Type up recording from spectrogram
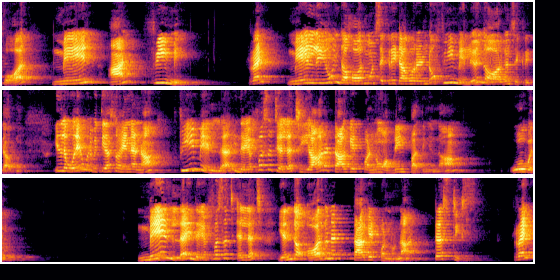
for male and female right? மேல்லையும் இந்த ஹார்மோன் செக்ரேட் ஆகும் ரெண்டும் ஃபீமேல்லையும் இந்த ஆர்கன் செக்ரேட் ஆகும். இதில் ஒரே ஒரு வித்தியாசம் என்னன்னா ஃபீமேலில் இந்த எஃப்எஸ்எச் எல்ஹெச் யாரை டார்கெட் பண்ணும் அப்படின்னு பார்த்தீங்கன்னா ஓவரி மேலில் இந்த எஃப்எஸ்எச் எல்ஹெச் எந்த ஆர்கனை டார்கெட் பண்ணோம்னா testis right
